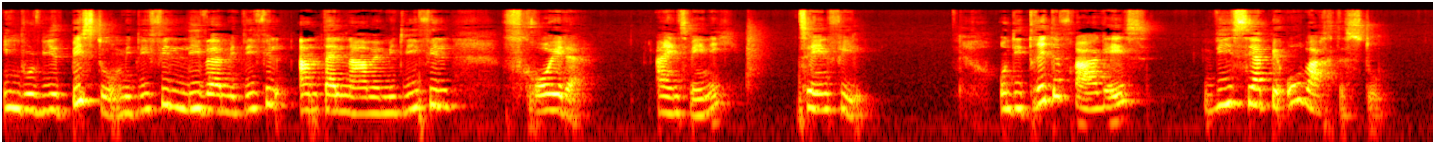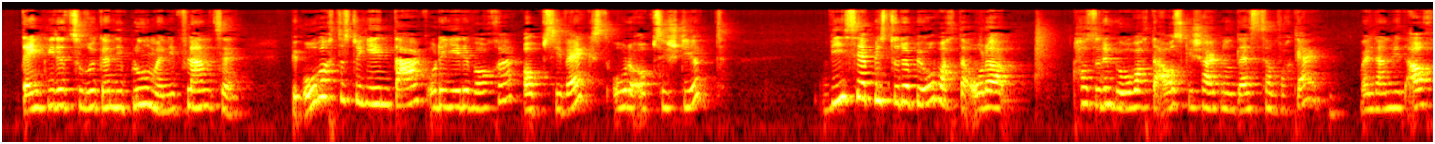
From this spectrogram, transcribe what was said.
involviert bist du? Mit wie viel Liebe, mit wie viel Anteilnahme, mit wie viel Freude? Eins wenig, zehn viel. Und die dritte Frage ist, wie sehr beobachtest du? Denk wieder zurück an die Blume, an die Pflanze. Beobachtest du jeden Tag oder jede Woche, ob sie wächst oder ob sie stirbt? Wie sehr bist du der Beobachter oder hast du den Beobachter ausgeschalten und lässt es einfach gleiten? Weil dann wird auch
